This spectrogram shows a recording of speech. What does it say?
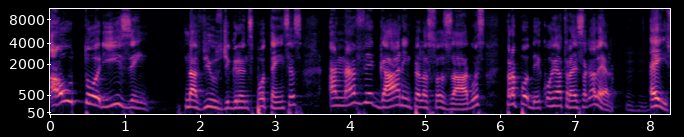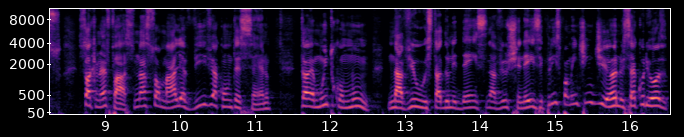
autorizem navios de grandes potências a navegarem pelas suas águas para poder correr atrás dessa galera. Uhum. É isso. Só que não é fácil. Na Somália vive acontecendo. Então é muito comum navio estadunidense, navio chinês e principalmente indiano. Isso é curioso.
